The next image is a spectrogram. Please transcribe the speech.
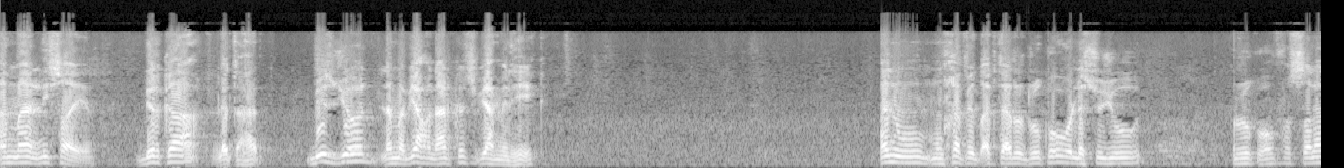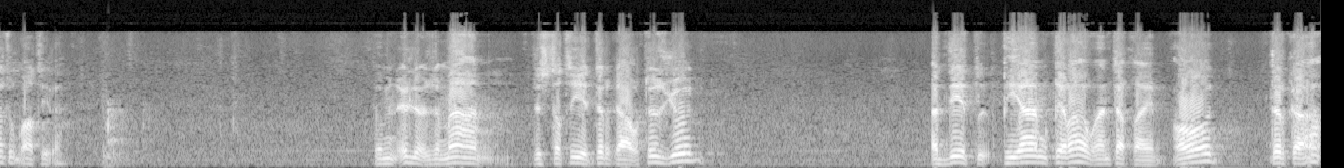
أما اللي صاير بيركع لتحت بيسجد لما بيقعد على الكرسي بيعمل هيك. أنو منخفض أكثر الركوع ولا السجود؟ الركوع فالصلاة باطلة. فبنقول له إذا ما تستطيع تركع وتسجد أديت القيام قراءة وأنت قائم. عود تركع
